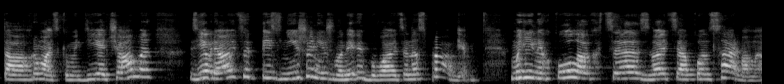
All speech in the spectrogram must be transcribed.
та громадськими діячами з'являються пізніше ніж вони відбуваються насправді. В медійних колах це зветься консервами,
